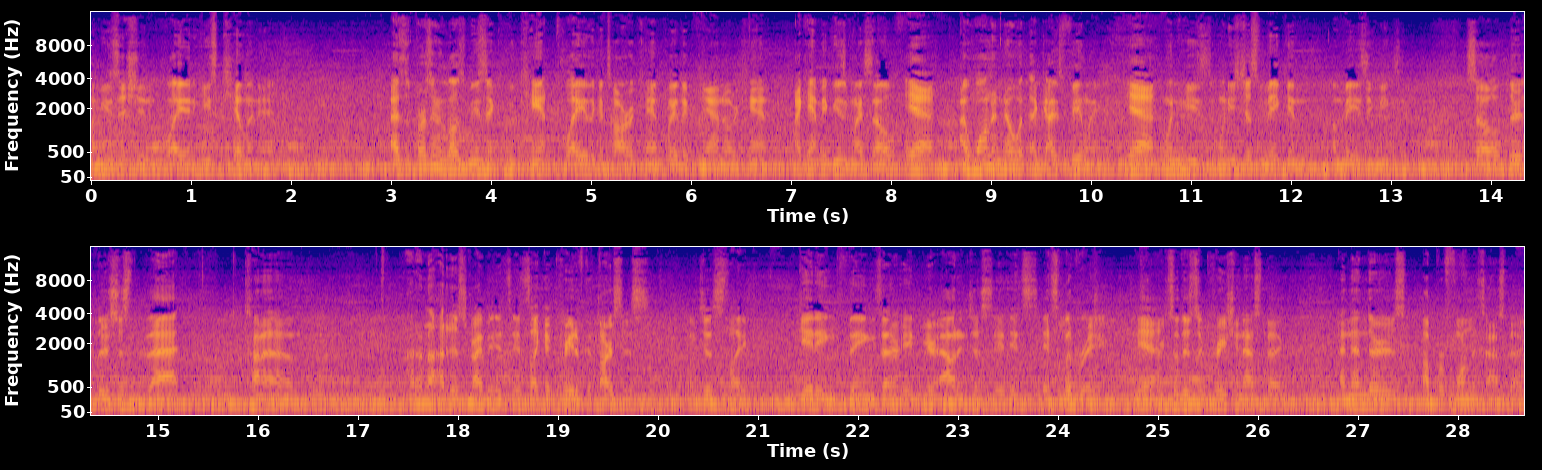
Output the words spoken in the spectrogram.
a musician play and he's killing it, as a person who loves music, who can't play the guitar or can't play the piano or can't, I can't make music myself. Yeah. I want to know what that guy's feeling Yeah. when he's when he's just making amazing music. So there, there's just that kind of I don't know how to describe it. It's it's like a creative catharsis of just like getting things that are in here out and just it, it's it's liberating. Yeah. So there's a creation aspect, and then there's a performance aspect.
